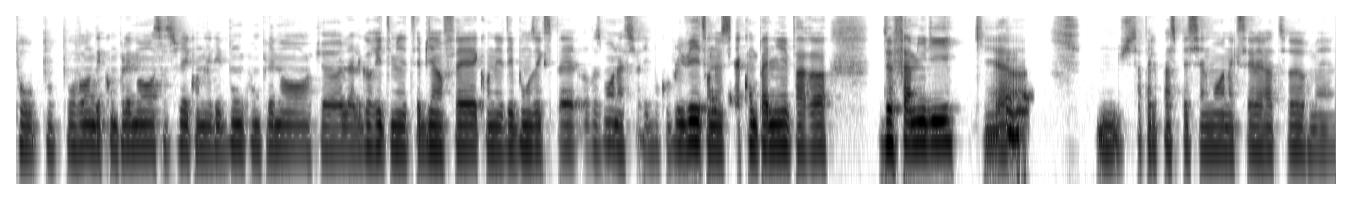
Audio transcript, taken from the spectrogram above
pour, pour, pour, vendre des compléments, s'assurer qu'on ait les bons compléments, que l'algorithme était bien fait, qu'on ait des bons experts. Heureusement, on a su aller beaucoup plus vite. On est aussi accompagné par deux familles qui est, mmh je s'appelle pas spécialement un accélérateur, mais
